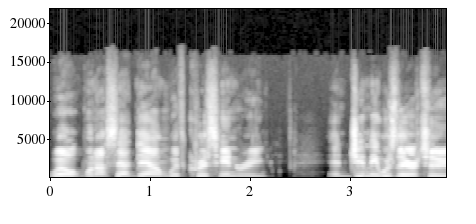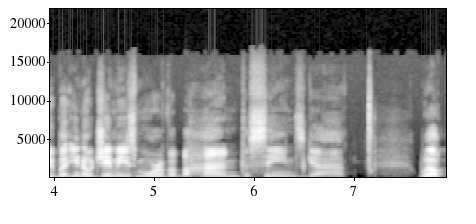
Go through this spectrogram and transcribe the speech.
Well, when I sat down with Chris Henry, and Jimmy was there too, but you know, Jimmy is more of a behind the scenes guy. Well,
